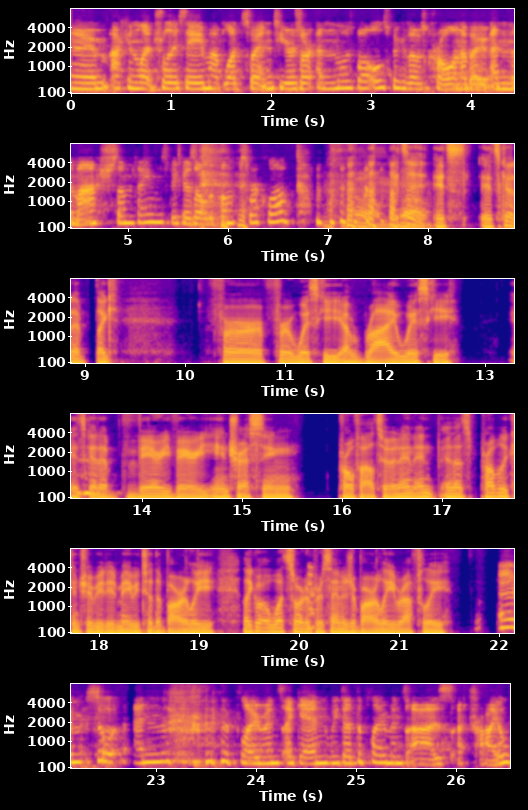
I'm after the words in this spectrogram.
Um, I can literally say my blood, sweat, and tears are in those bottles because I was crawling about in the mash sometimes because all the pumps were clogged. Oh, It's wow. a it's it's got a like for for whiskey, a rye whiskey, it's got a very, very interesting profile to it. And and, and that's probably contributed maybe to the barley. Like what, what sort of percentage of barley roughly? Um, so in the ploughmans, again, we did the ploughmans as a trial.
